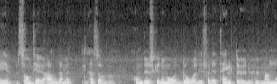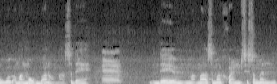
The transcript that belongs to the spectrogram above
är, sånt gör ju alla med Alltså om du skulle må dåligt för det tänk du hur, hur man mår om man mobbar någon. Alltså det Mm, Det är ju, man, alltså man skäms ju som en,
